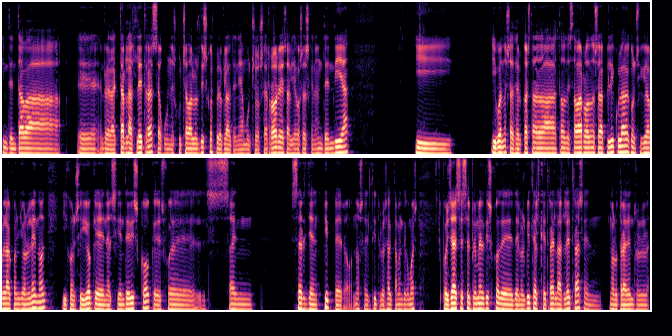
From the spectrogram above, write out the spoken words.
intentaba eh, redactar las letras según escuchaba los discos, pero claro, tenía muchos errores, había cosas que no entendía. Y, y bueno, se acercó hasta, donde estaba rodándose la película, consiguió hablar con John Lennon y consiguió que en el siguiente disco, que fue el Saint Sgt. Pepper, o no sé el título exactamente cómo es, pues ya ese es el primer disco de, los Beatles que trae las letras, en, no lo trae dentro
